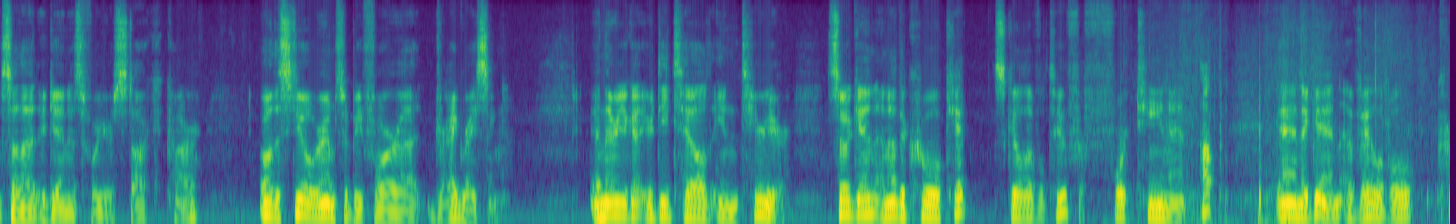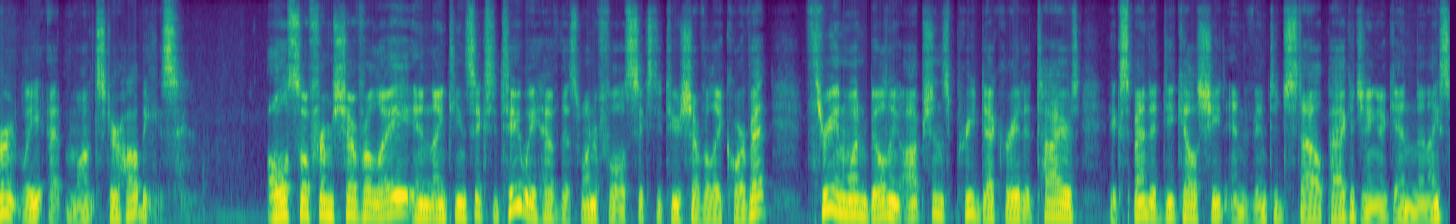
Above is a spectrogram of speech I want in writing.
So that again is for your stock car. Oh, the steel rims would be for uh, drag racing. And there you got your detailed interior. So again, another cool kit, skill level 2 for 14 and up. And again, available currently at Monster Hobbies. Also from Chevrolet in 1962, we have this wonderful 62 Chevrolet Corvette. Three-in-one building options, pre-decorated tires, expanded decal sheet, and vintage-style packaging. Again, the nice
